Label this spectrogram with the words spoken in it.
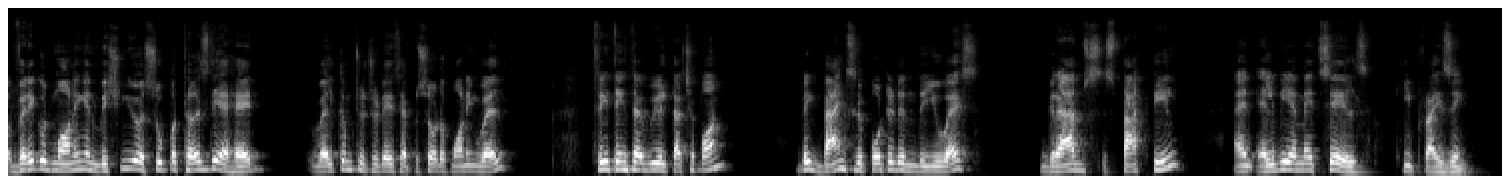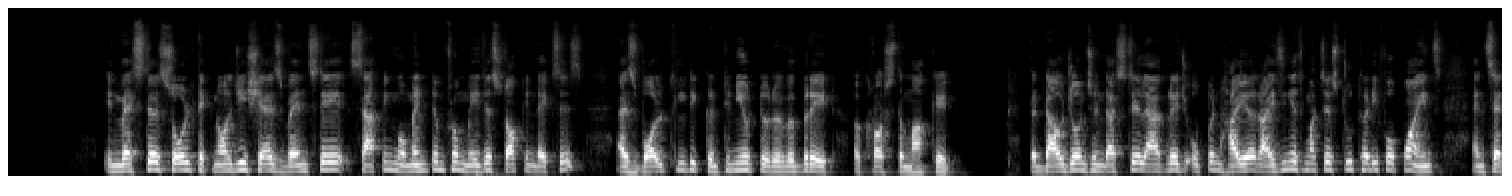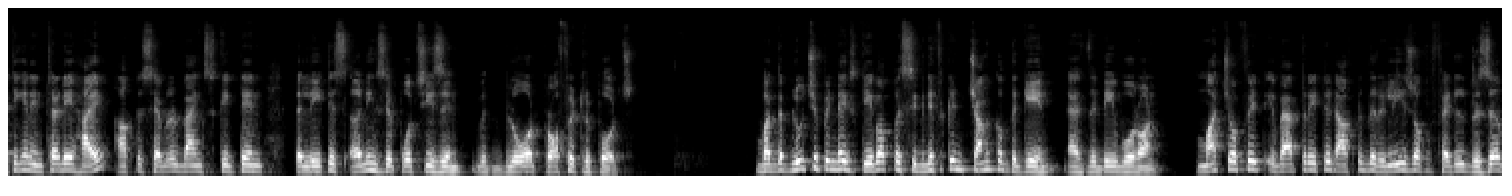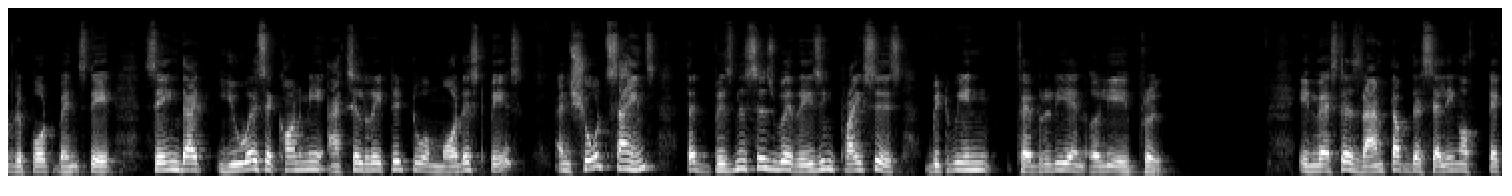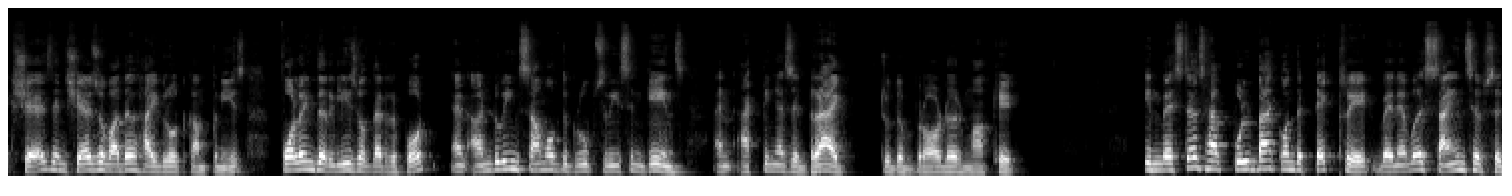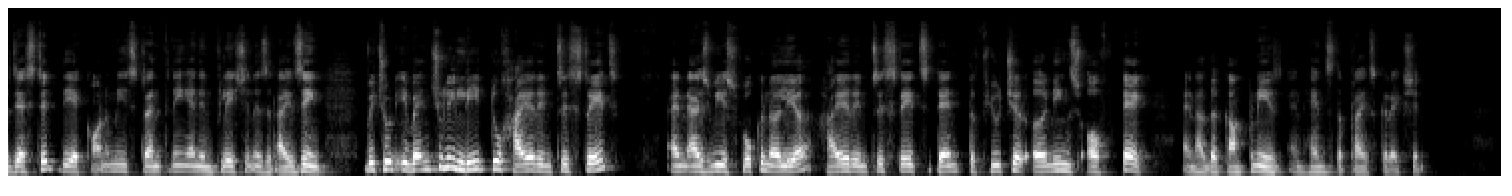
A very good morning and wishing you a super Thursday ahead. Welcome to today's episode of Morning Wealth. Three things that we will touch upon. Big banks reported in the US, Grab's SPAC deal, and LVMH sales keep rising. Investors sold technology shares Wednesday, sapping momentum from major stock indexes as volatility continued to reverberate across the market. The Dow Jones Industrial Average opened higher, rising as much as 234 points and setting an intraday high after several banks kicked in the latest earnings report season with blowout profit reports. But the blue chip index gave up a significant chunk of the gain as the day wore on. Much of it evaporated after the release of a Federal Reserve report Wednesday saying that US economy accelerated to a modest pace and showed signs that businesses were raising prices between February and early April. Investors ramped up their selling of tech shares and shares of other high growth companies following the release of that report and undoing some of the group's recent gains and acting as a drag to the broader market. Investors have pulled back on the tech trade whenever signs have suggested the economy is strengthening and inflation is rising, which would eventually lead to higher interest rates and as we have spoken earlier, higher interest rates dent the future earnings of tech and other companies and hence the price correction.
